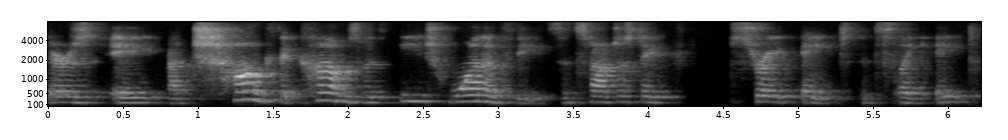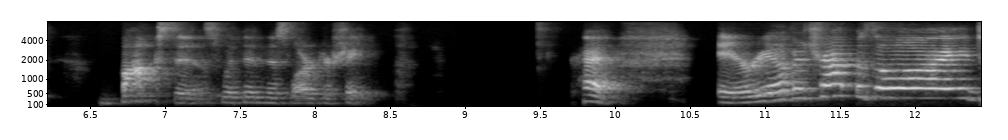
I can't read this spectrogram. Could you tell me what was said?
there's a, a chunk that comes with each one of these. It's not just a straight eight, it's like eight boxes within this larger shape. Okay, area of a trapezoid.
